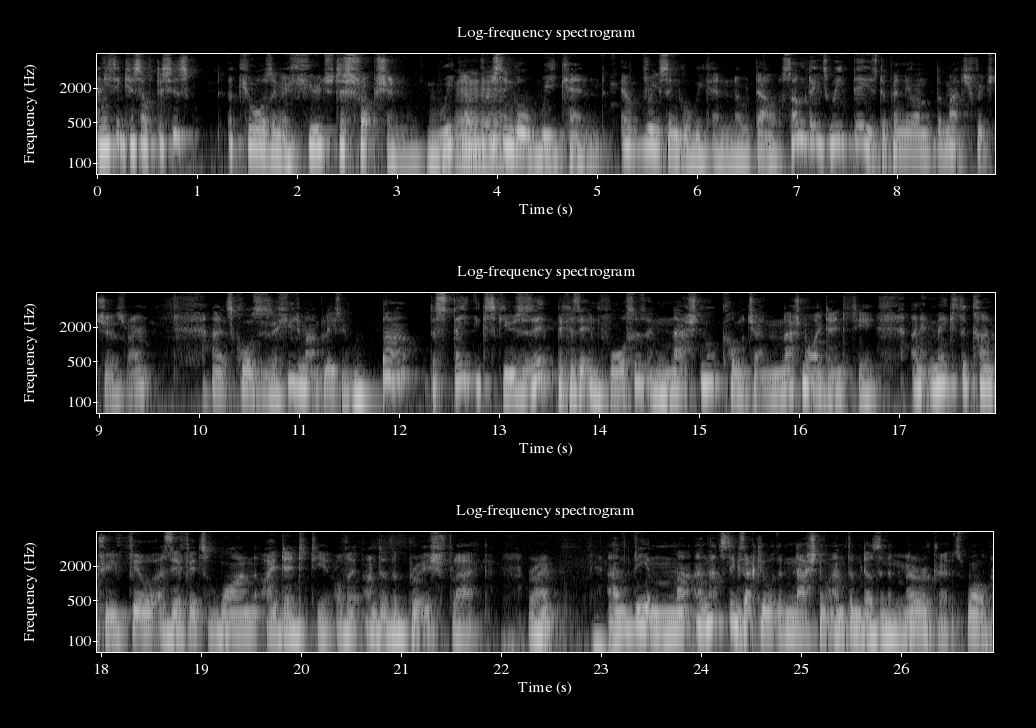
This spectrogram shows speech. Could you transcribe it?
and you think to yourself, this is causing a huge disruption we, mm-hmm. every single weekend, every single weekend, no doubt. Some days, weekdays, depending on the match fixtures, right? And it causes a huge amount of policing. But the state excuses it because it enforces a national culture and national identity, and it makes the country feel as if it's one identity of it under the British flag, right? and the and that's exactly what the national anthem does in America as well.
